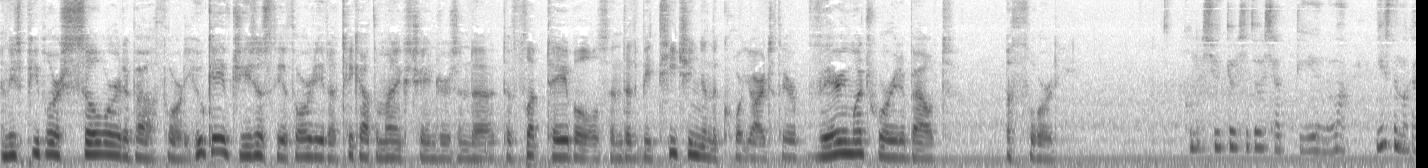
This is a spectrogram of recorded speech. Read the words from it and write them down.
and these people are so worried about authority who gave Jesus the authority to kick out the money exchangers and to, to flip tables and to be teaching in the courtyards they're very much worried about authority この宗教指導者っていうのはイエス様が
